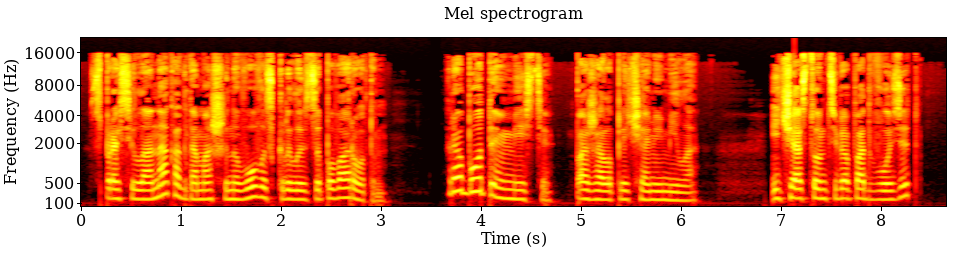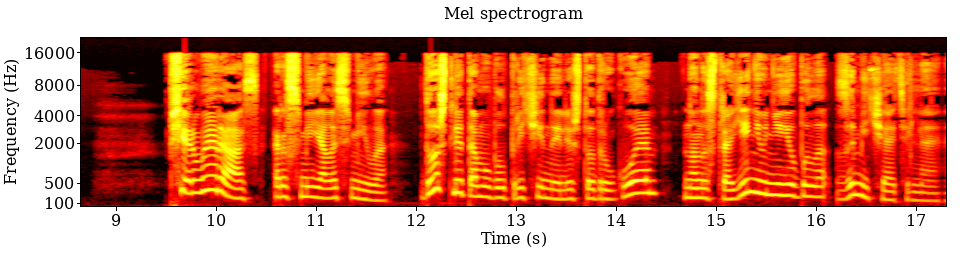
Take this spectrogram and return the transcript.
— спросила она, когда машина Вовы скрылась за поворотом. «Работаем вместе», — пожала плечами Мила. «И часто он тебя подвозит?» «Первый раз», — рассмеялась Мила. Дождь ли тому был причиной или что другое, но настроение у нее было замечательное.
